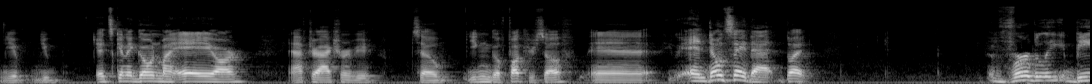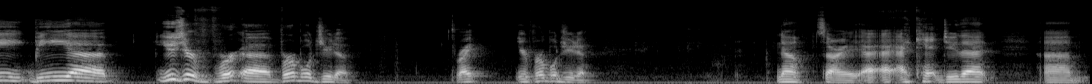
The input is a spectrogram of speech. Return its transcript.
you, you, it's going to go in my AAR after action review. So you can go fuck yourself and and don't say that, but verbally be be uh, use your ver, uh, verbal judo, right? Your verbal judo. No, sorry, I, I can't do that. Um,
